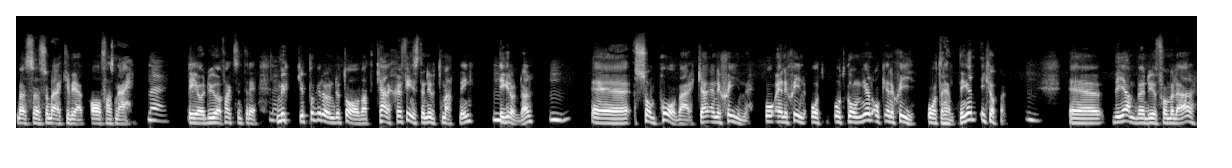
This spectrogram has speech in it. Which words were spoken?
men sen så märker vi att ja, fast nej, nej, det gör, du gör faktiskt inte det. Nej. Mycket på grund av att kanske finns det en utmattning Mm. i grunden mm, eh, som påverkar energin och energiåtgången och energiåterhämtningen i kroppen. Mm. Eh, vi använder ju ett formulär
